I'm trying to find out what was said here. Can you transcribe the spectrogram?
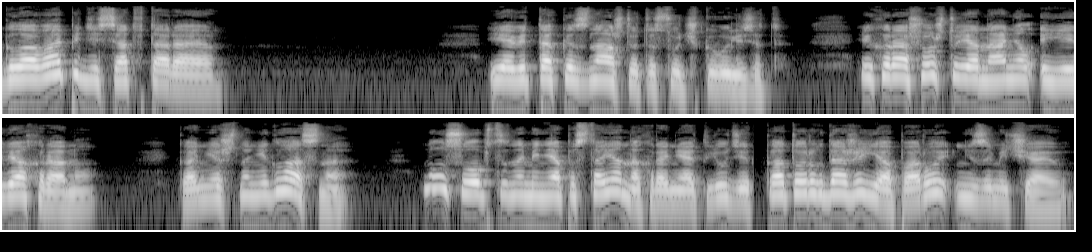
Глава 52. Я ведь так и знал, что эта сучка вылезет. И хорошо, что я нанял Еве охрану. Конечно, негласно. Но, собственно, меня постоянно охраняют люди, которых даже я порой не замечаю.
